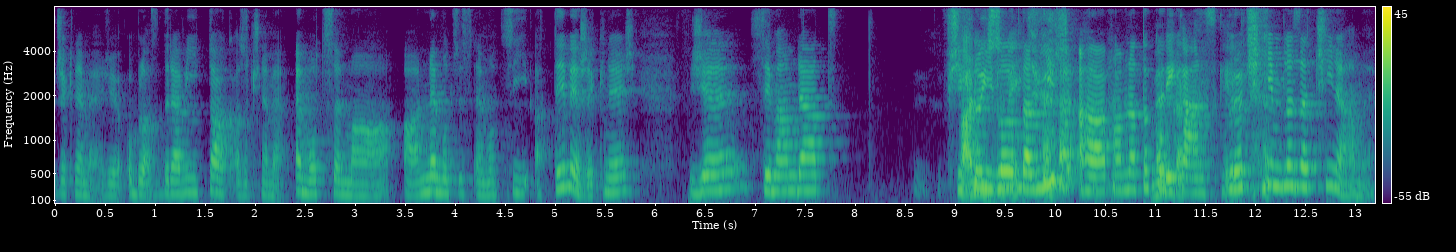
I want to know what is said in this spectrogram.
řekneme, že je oblast zdraví, tak a začneme emocema a nemoci s emocí a ty mi řekneš, že si mám dát všechno Talíř, jídlo, talíř a mám na to koukat. Proč tímhle začínáme?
